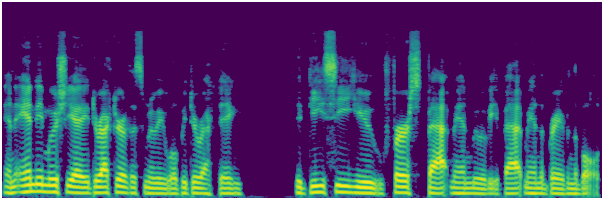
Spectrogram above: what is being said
and Andy Muschietti, director of this movie, will be directing the DCU first Batman movie, Batman: The Brave and the Bold.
